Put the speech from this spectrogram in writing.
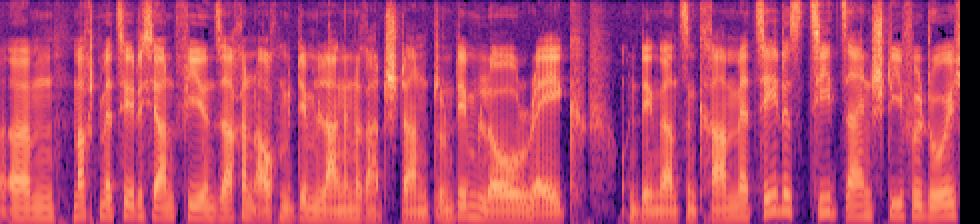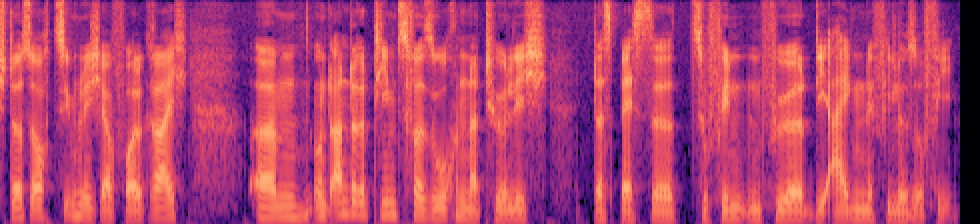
Ähm, macht Mercedes ja an vielen Sachen, auch mit dem langen Radstand und dem Low Rake und dem ganzen Kram. Mercedes zieht seinen Stiefel durch, das ist auch ziemlich erfolgreich. Ähm, und andere Teams versuchen natürlich das Beste zu finden für die eigene Philosophie.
